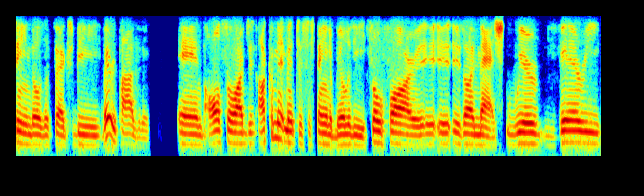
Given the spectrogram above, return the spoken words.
seen those effects be very positive. And also, our, our commitment to sustainability so far is unmatched. We're very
